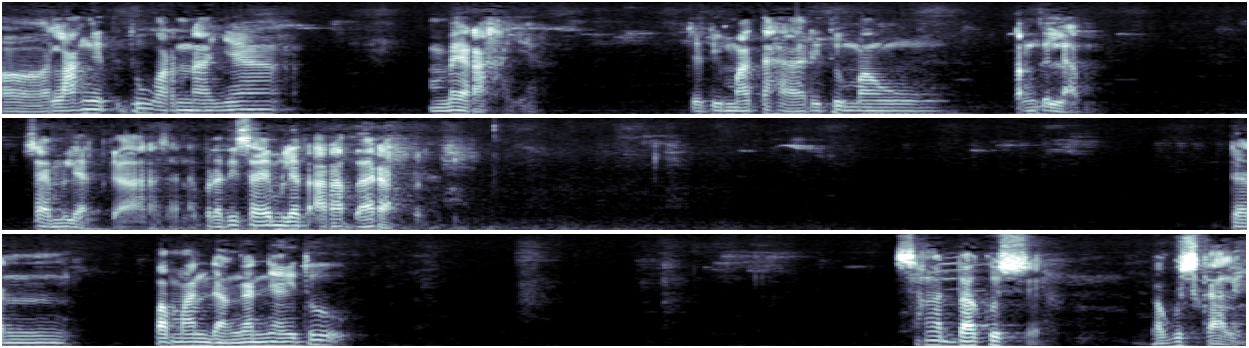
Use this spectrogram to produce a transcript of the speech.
Eh, langit itu warnanya merah ya. Jadi matahari itu mau tenggelam. Saya melihat ke arah sana. Berarti saya melihat arah barat berarti. Dan pemandangannya itu sangat bagus ya. Bagus sekali.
